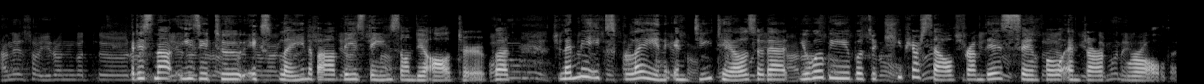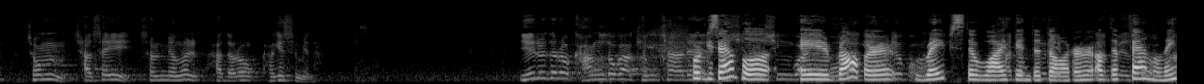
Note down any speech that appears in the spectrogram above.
It is not easy to explain about these things on the altar, but let me explain in detail so that you will be able to keep yourself from this sinful and dark world. For example, a robber rapes the wife and the daughter of the family.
